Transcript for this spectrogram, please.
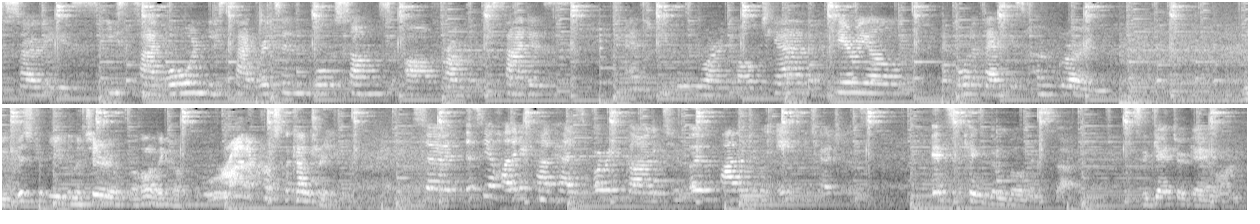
So it is East Side born, East Side written. All the songs are from the East Siders and people who are involved here, the material, and all of that is homegrown. We distribute the material for the Holiday Club right across the country. So this year Holiday Club has already gone to over 580 churches. It's kingdom building stuff. So get your game on.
